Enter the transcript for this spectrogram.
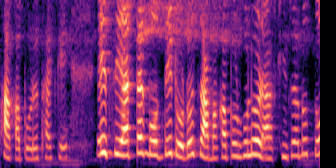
ফাঁকা পড়ে থাকে। এই চেয়ারটার মধ্যেই ডোডো জামা কাপড়গুলো রাখি জানো তো?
